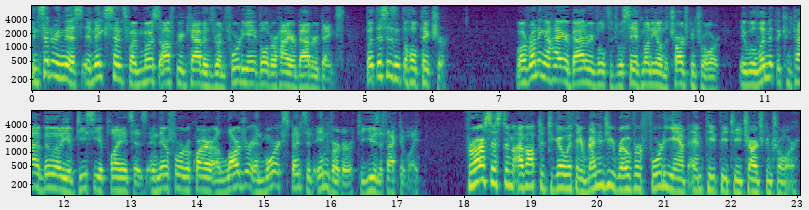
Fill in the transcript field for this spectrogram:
Considering this, it makes sense why most off grid cabins run 48 volt or higher battery banks, but this isn't the whole picture. While running a higher battery voltage will save money on the charge controller, it will limit the compatibility of DC appliances and therefore require a larger and more expensive inverter to use effectively. For our system, I've opted to go with a Renogy Rover 40 amp MPPT charge controller.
